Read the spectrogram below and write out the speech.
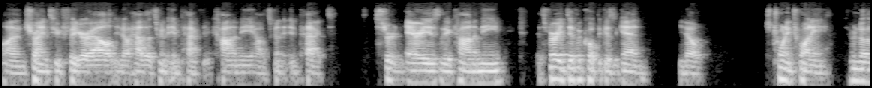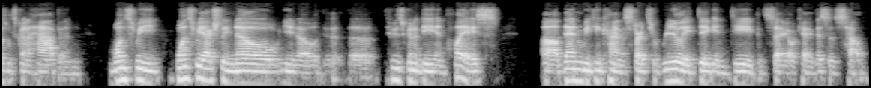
on trying to figure out, you know, how that's going to impact the economy, how it's going to impact certain areas of the economy. It's very difficult because, again, you know, it's 2020. Who knows what's going to happen? Once we once we actually know, you know, the, the who's going to be in place, uh, then we can kind of start to really dig in deep and say, okay, this is how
